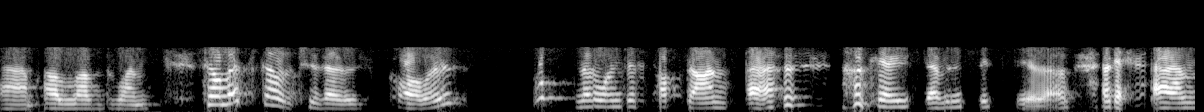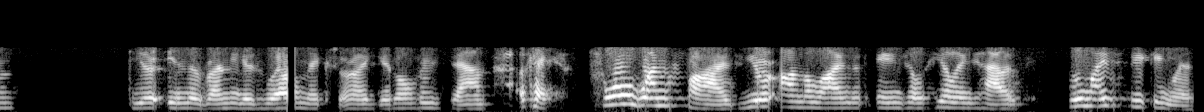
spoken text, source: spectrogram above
um, a loved one. So let's go to those callers. Another one just popped on. Uh, okay, 760. Okay, um, you're in the running as well. Make sure I get all these down. Okay, 415, you're on the line with Angel Healing House. Who am I speaking with?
